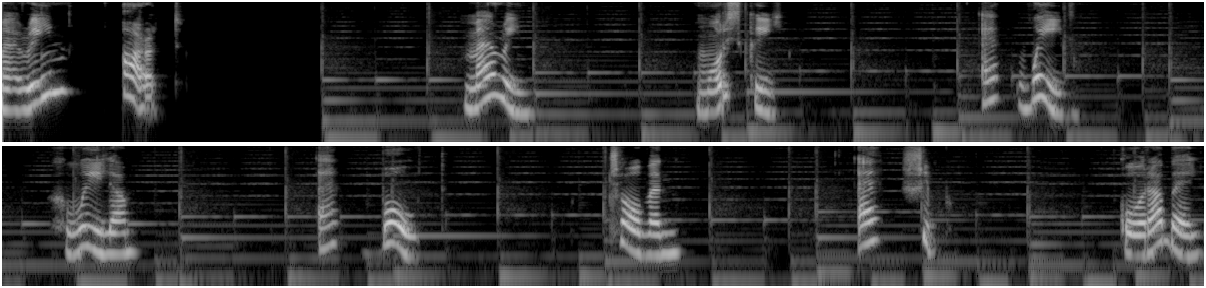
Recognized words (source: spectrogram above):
Marine art. Marine морський. A wave хвиля. A boat човен. A ship корабель.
